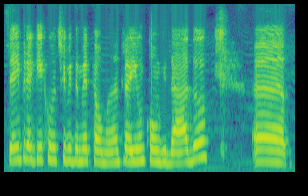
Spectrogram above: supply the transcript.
sempre aqui com o time do Metal Mantra e um convidado. Uh,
